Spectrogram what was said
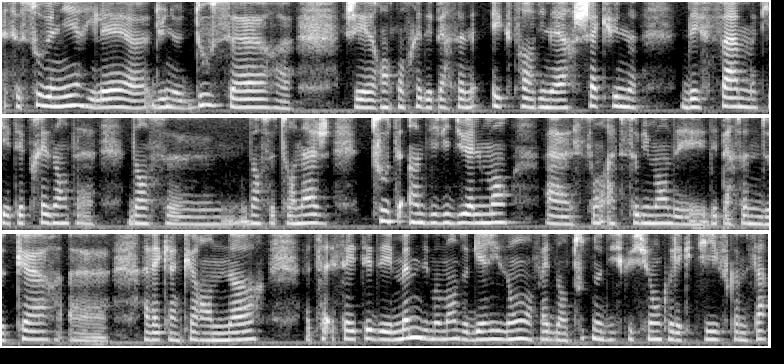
ce souvenir, il est euh, d'une douceur. J'ai rencontré des personnes extraordinaires, chacune des femmes qui étaient présentes euh, dans ce, dans ce tournage toutes individuellement euh, sont absolument des, des, personnes de cœur, euh, avec un cœur en or. Ça, a été des, même des moments de guérison, en fait, dans toutes nos discussions collectives, comme ça.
